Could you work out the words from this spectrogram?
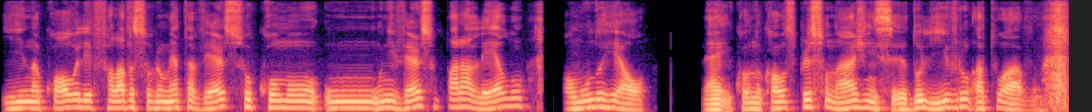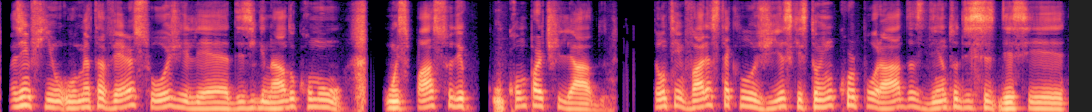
e na qual ele falava sobre o metaverso como um universo paralelo ao mundo real né, no qual os personagens eh, do livro atuavam. Mas enfim, o metaverso hoje ele é designado como um espaço de compartilhado. Então tem várias tecnologias que estão incorporadas dentro desse, desse,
